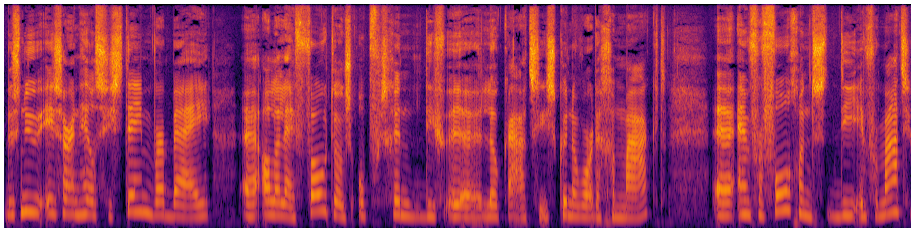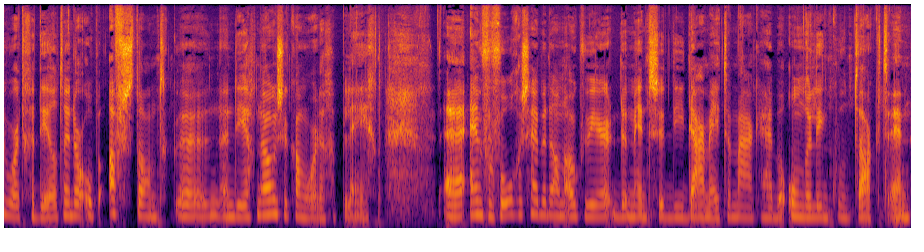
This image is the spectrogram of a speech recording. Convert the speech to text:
dus nu is er een heel systeem waarbij uh, allerlei foto's op verschillende uh, locaties kunnen worden gemaakt. Uh, en vervolgens die informatie wordt gedeeld en er op afstand een diagnose kan worden gepleegd. en vervolgens hebben dan ook weer de mensen die daarmee te maken hebben onderling contact. En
